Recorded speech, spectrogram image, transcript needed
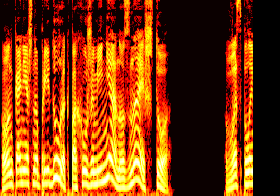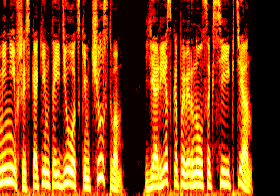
Он, конечно, придурок, похоже меня, но знаешь что? Воспламенившись каким-то идиотским чувством, я резко повернулся к Сииктян,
